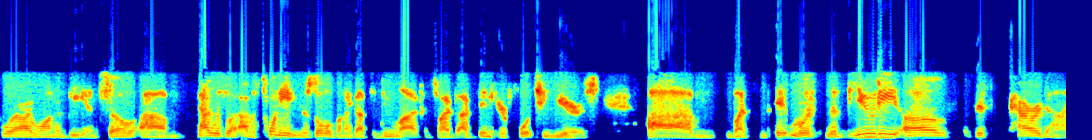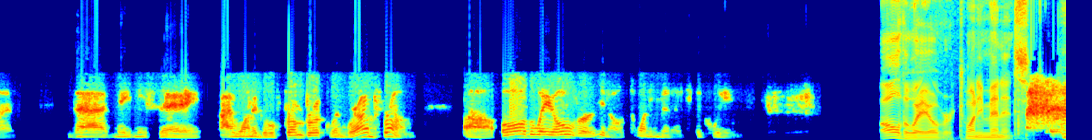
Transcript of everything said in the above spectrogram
where I want to be. And so um, that was what I was 28 years old when I got to New Life, and so I've, I've been here 14 years. Um, but it was the beauty of this paradigm that made me say, I want to go from Brooklyn, where I'm from, uh, all the way over, you know, 20 minutes to Queens. All the way over 20 minutes.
